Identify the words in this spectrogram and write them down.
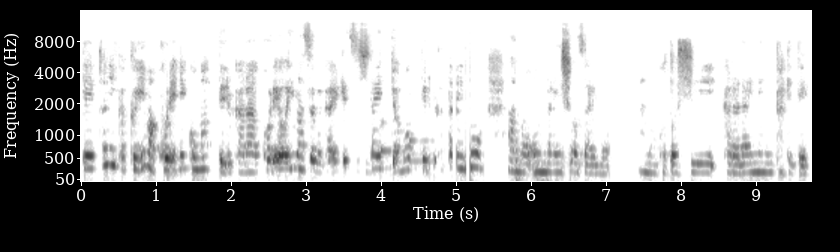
て、とにかく今これに困ってるから、これを今すぐ解決したいって思ってる方への、あの、オンライン商材もあの今年から来年にかけて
